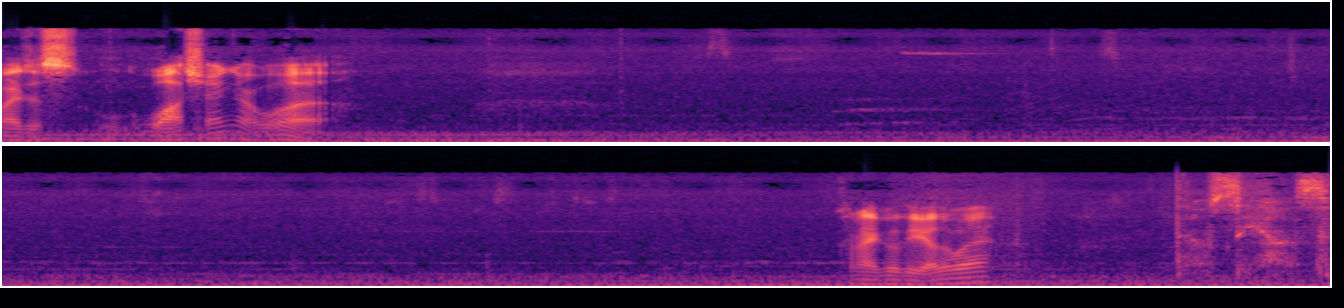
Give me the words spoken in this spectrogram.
Am I just watching or what? Can I go the other way? They'll see us.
